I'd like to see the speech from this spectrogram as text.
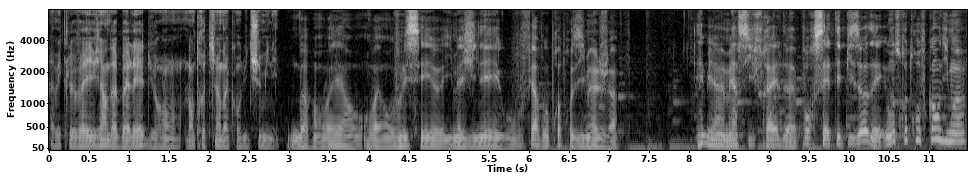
avec le va-et-vient d'un balai durant l'entretien d'un conduit de cheminée. Bon, on va, on va vous laisser euh, imaginer ou vous faire vos propres images. Eh bien, merci Fred pour cet épisode. Et on se retrouve quand, dis-moi?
